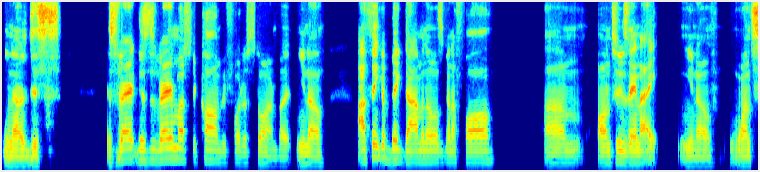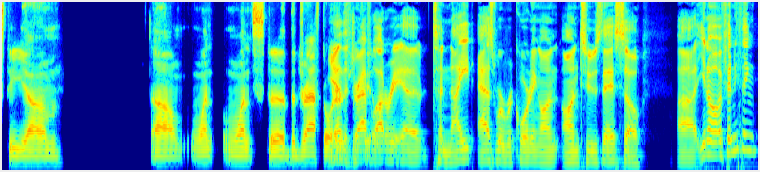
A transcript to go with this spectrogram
you know just it's very this is very much the calm before the storm but you know i think a big domino is going to fall um on tuesday night you know once the um um, when, once the, the draft order. Yeah, the draft revealed. lottery uh, tonight as we're recording on on Tuesday. So, uh, you know, if anything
